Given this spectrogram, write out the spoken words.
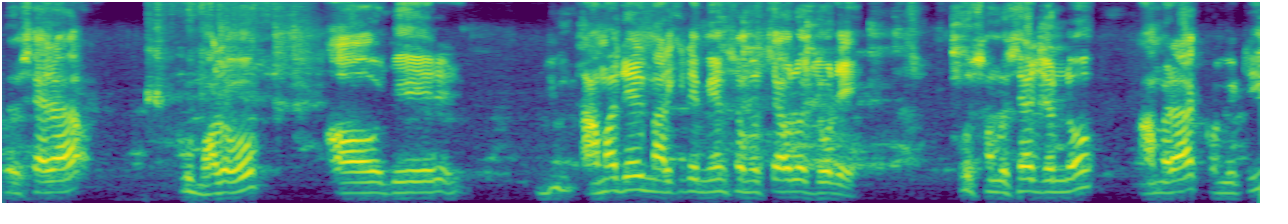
ব্যবসায়ীরা খুব ভালো হোক। আর যে আমাদের মার্কেটে মেন সমস্যা হলো জোরে। ওই সমস্যার জন্য আমরা কমিটি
